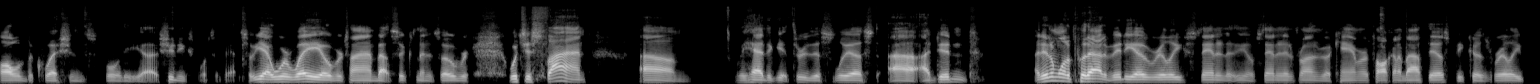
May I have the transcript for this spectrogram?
all of the questions for the uh, shooting sports event. So yeah, we're way over time, about six minutes over, which is fine. Um, we had to get through this list. Uh, I didn't. I didn't want to put out a video really standing, you know, standing in front of a camera talking about this because really,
